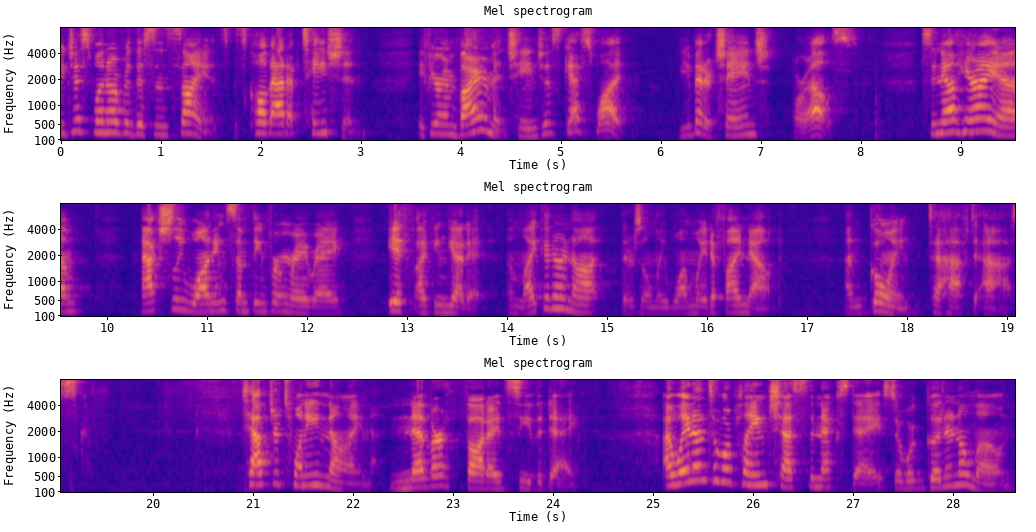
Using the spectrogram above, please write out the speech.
We just went over this in science. It's called adaptation. If your environment changes, guess what? You better change or else. So now here I am, actually wanting something from Ray Ray, if I can get it. And like it or not, there's only one way to find out. I'm going to have to ask. Chapter 29 Never Thought I'd See the Day. I wait until we're playing chess the next day, so we're good and alone.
